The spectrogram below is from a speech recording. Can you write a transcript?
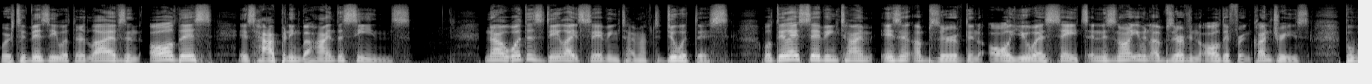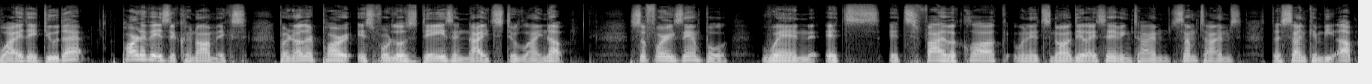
we're too busy with our lives, and all this is happening behind the scenes. Now, what does daylight saving time have to do with this? Well, daylight saving time isn't observed in all US states and is not even observed in all different countries. But why do they do that? Part of it is economics, but another part is for those days and nights to line up. So, for example, when it's it's five o'clock when it's not daylight saving time sometimes the sun can be up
